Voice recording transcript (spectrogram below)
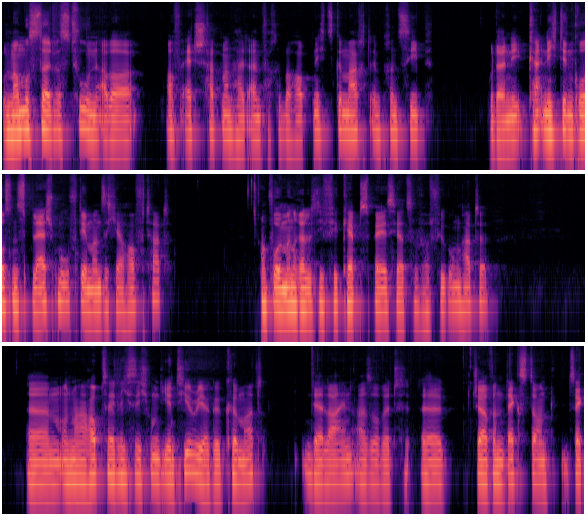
Und man musste halt was tun, aber auf Edge hat man halt einfach überhaupt nichts gemacht im Prinzip. Oder nicht den großen Splash-Move, den man sich erhofft hat obwohl man relativ viel Cap Space ja zur Verfügung hatte. Ähm, und man hat hauptsächlich sich um die Interior gekümmert, der Line, also mit äh, Javon Dexter und Zach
